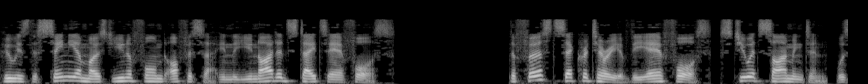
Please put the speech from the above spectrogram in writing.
who is the senior most uniformed officer in the United States Air Force. The first Secretary of the Air Force, Stuart Symington, was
